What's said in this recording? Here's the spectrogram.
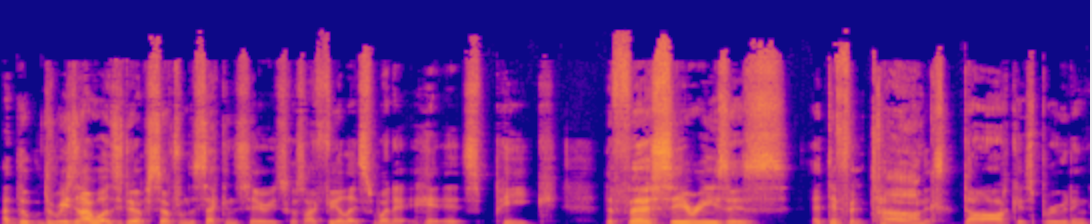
uh, the, the reason I wanted to do an episode from the second series because I feel it's when it hit its peak. The first series is a different tone. Dark. It's dark. It's brooding.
